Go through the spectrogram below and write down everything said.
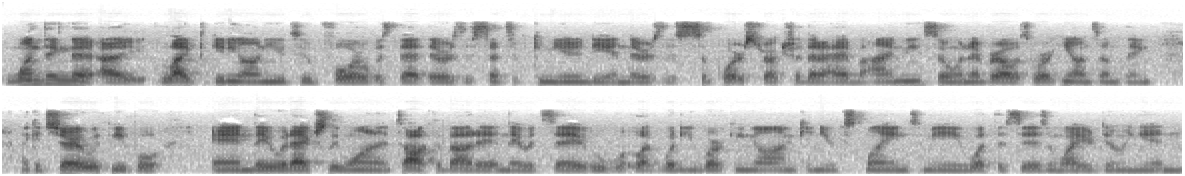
one thing that I liked getting on YouTube for was that there was this sense of community and there was this support structure that I had behind me. So whenever I was working on something, I could share it with people and they would actually want to talk about it and they would say, like, what are you working on? Can you explain to me what this is and why you're doing it? And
